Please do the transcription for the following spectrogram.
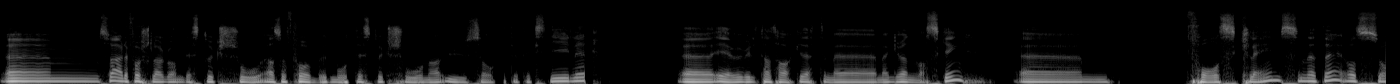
Um, så er det forslag om altså forbud mot destruksjon av usolgte tekstiler. EU vil ta tak i dette med, med grønnvasking. Um, false claims, som det heter. Og så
